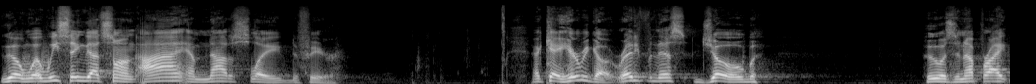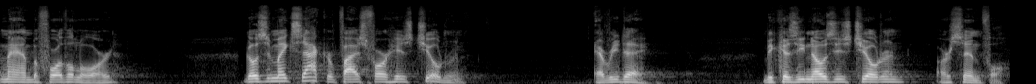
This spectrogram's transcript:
You know, when we sing that song, I am not a slave to fear. Okay, here we go. Ready for this? Job, who was an upright man before the Lord, goes to make sacrifice for his children every day because he knows his children are sinful.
